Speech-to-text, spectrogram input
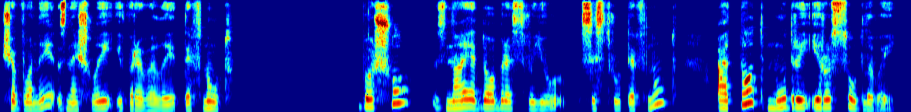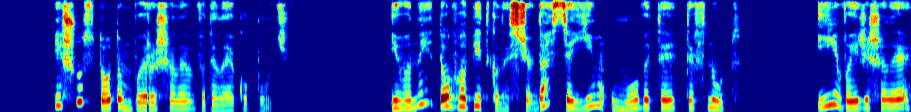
щоб вони знайшли і привели Тефнут. Бо Шу знає добре свою сестру Тефнут, а тот мудрий і розсудливий. І Шу з тотом вирушили в далеку путь. І вони довго бідкались, що вдасться їм умовити Тефнут, і вирішили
